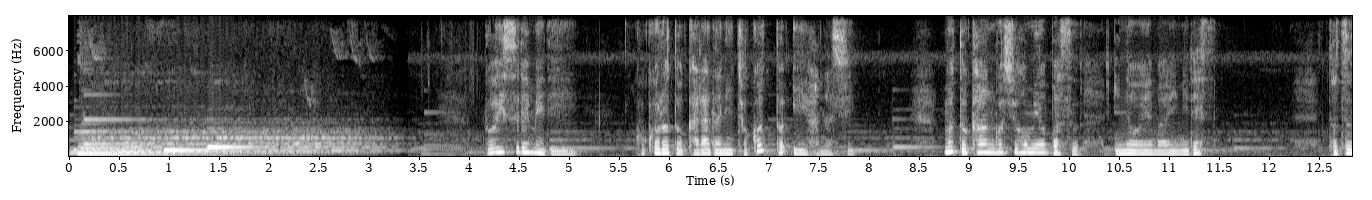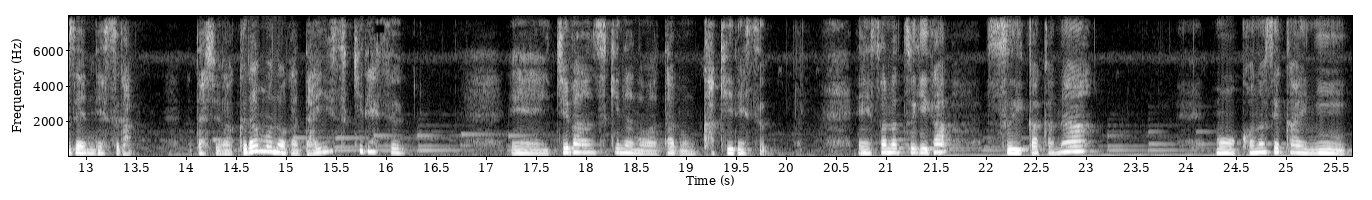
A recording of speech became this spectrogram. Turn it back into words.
ボイスレメディー心と体にちょこっといい話。元看護師ホメオパス井上真由美です。突然ですが私は果物が大好きです、えー、一番好きなのは多分柿です、えー、その次がスイカかな。もうこの世界に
